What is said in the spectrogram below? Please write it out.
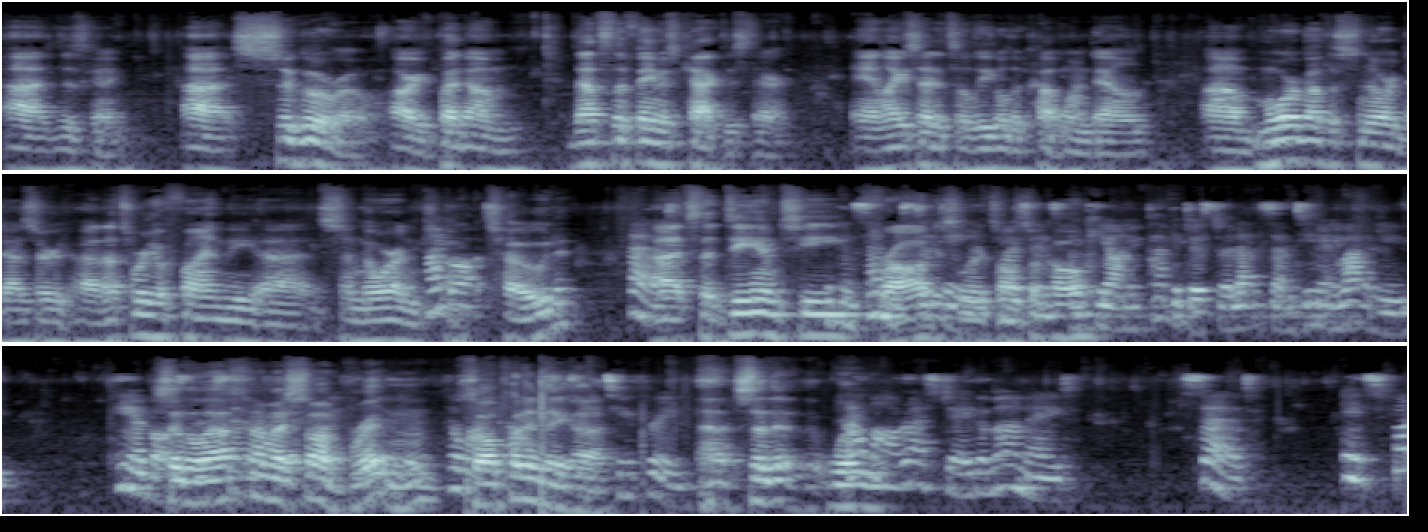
Uh, just kidding. Uh, Seguro. Alright, but um, that's the famous cactus there. And like I said, it's illegal to cut one down. Um, more about the Sonora Desert. Uh, that's where you'll find the uh, Sonoran toad. Uh, it's the DMT frog, is what it's also called. packages to 1117 Avenue. So the last time I saw Britton, so I'll put in the, uh, 23. Uh, so that we're MRSJ the Mermaid said, It's fun.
